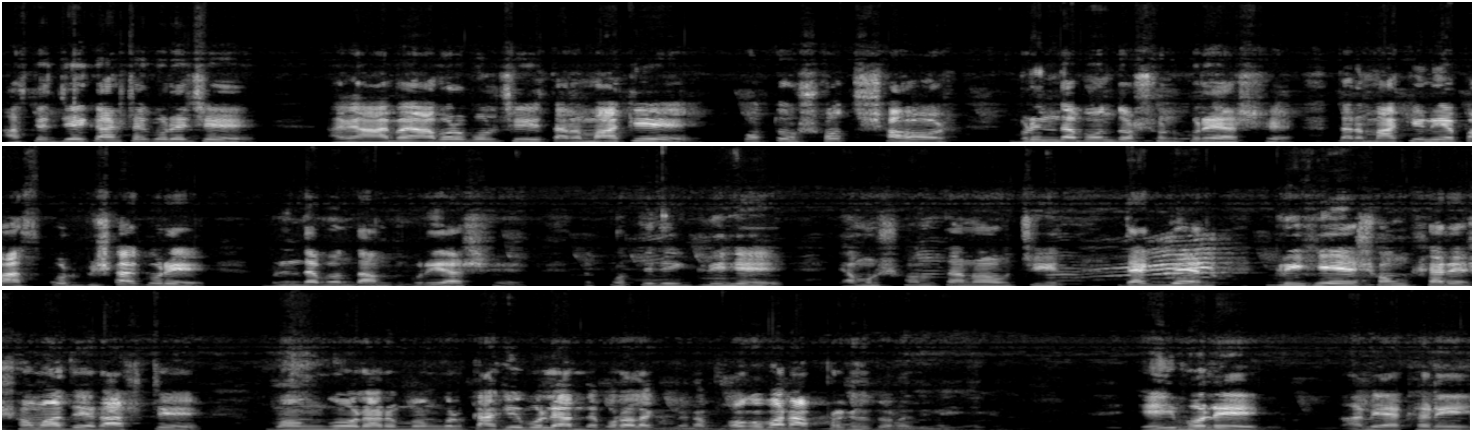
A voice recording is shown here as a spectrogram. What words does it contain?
আজকে যে কাজটা করেছে আমি আমি আবারও বলছি তার মাকে কত সৎ সাহস বৃন্দাবন দর্শন করে আসে। তার মাকে নিয়ে পাসপোর্ট ভিসা করে বৃন্দাবন দাম ঘুরে আসে। প্রতিটি গৃহে এমন সন্তান হওয়া উচিত। দেখবেন, গৃহে, সংসারে, সমাজে, রাষ্ট্রে মঙ্গল আর মঙ্গল কাকে বলে আপনার বলা লাগবে না? ভগবান আপনার কাছে ধরা দিবে। এই বলে আমি এখানেই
